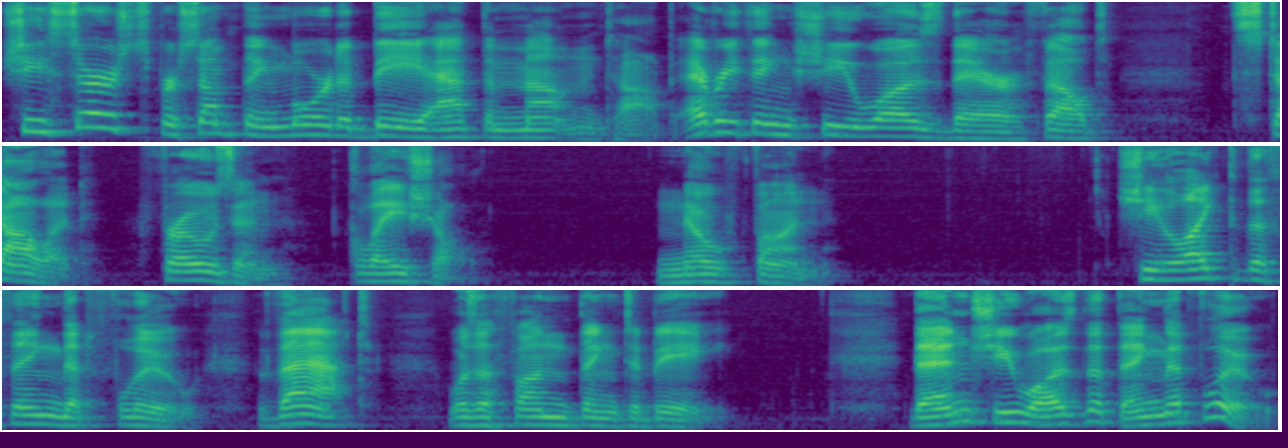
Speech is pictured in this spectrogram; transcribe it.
She searched for something more to be at the mountain top. Everything she was there felt stolid, frozen, glacial. No fun. She liked the thing that flew. That was a fun thing to be. Then she was the thing that flew.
